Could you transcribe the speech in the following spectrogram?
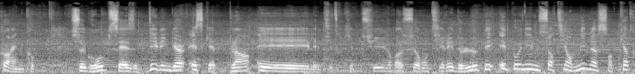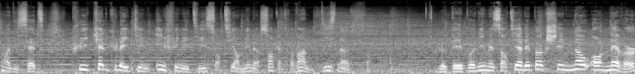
Korenko. Ce groupe, c'est The Dillinger Escape Plan et les titres qui vont suivre seront tirés de l'EP éponyme sorti en 1997, puis Calculating Infinity sorti en 1999. L'EP éponyme est sorti à l'époque chez Now or Never,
